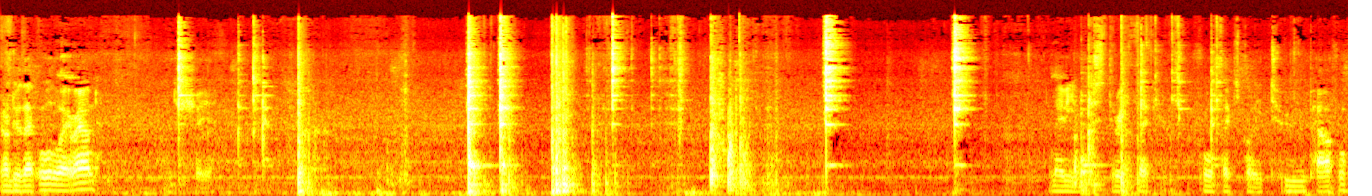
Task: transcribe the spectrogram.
I'll do that all the way around. Just show you. maybe even just three thick. Four thick's probably too powerful.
